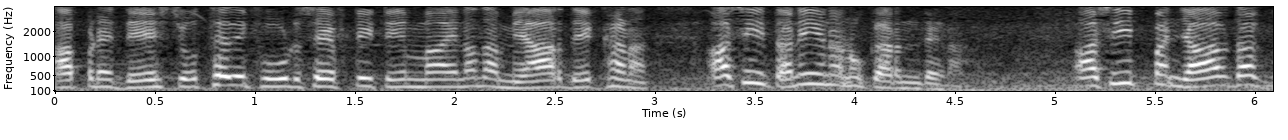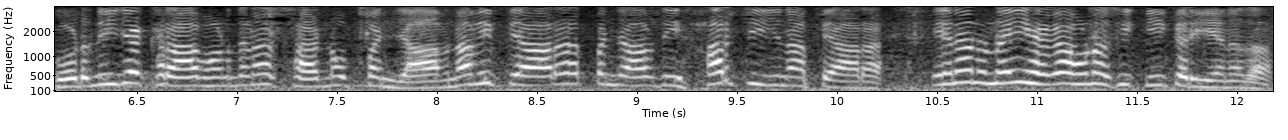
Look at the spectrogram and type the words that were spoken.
ਆਪਣੇ ਦੇਸ਼ 'ਚ ਉੱਥੇ ਦੀ ਫੂਡ ਸੇਫਟੀ ਟੀਮਾਂ ਇਹਨਾਂ ਦਾ ਮਿਆਰ ਦੇਖਣ। ਅਸੀਂ ਤਾਂ ਨਹੀਂ ਇਹਨਾਂ ਨੂੰ ਕਰਨ ਦੇਣਾ। ਅਸੀਂ ਪੰਜਾਬ ਦਾ ਗੁੜ ਨਹੀਂ ਜੇ ਖਰਾਬ ਹੋਣ ਦੇਣਾ, ਸਾਨੂੰ ਪੰਜਾਬ ਨਾਲ ਵੀ ਪਿਆਰ ਆ, ਪੰਜਾਬ ਦੀ ਹਰ ਚੀਜ਼ ਨਾਲ ਪਿਆਰ ਆ। ਇਹਨਾਂ ਨੂੰ ਨਹੀਂ ਹੈਗਾ ਹੁਣ ਅਸੀਂ ਕੀ ਕਰੀਏ ਇਹਨਾਂ ਦਾ?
